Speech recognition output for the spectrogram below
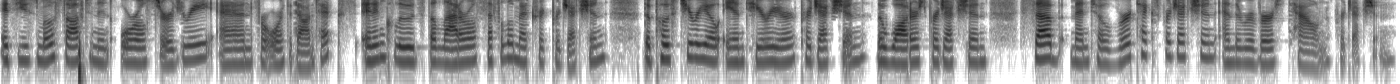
It's used most often in oral surgery and for orthodontics. It includes the lateral cephalometric projection, the posterior anterior projection, the Waters projection, submento vertex projection, and the reverse Towne projection.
